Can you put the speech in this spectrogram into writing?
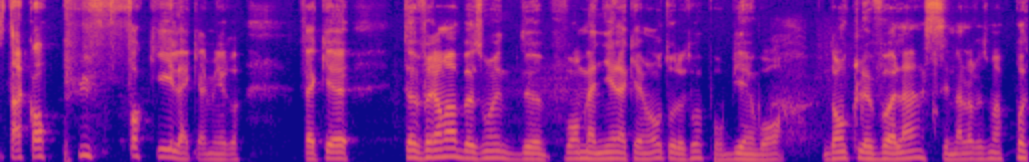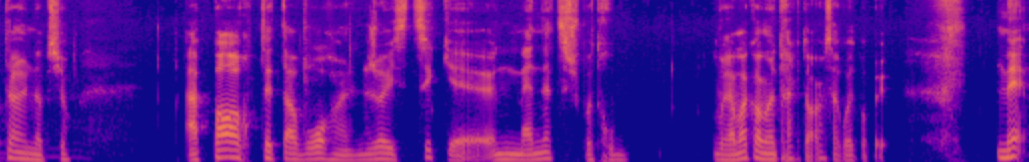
c'est encore plus fucké la caméra. Fait que t'as vraiment besoin de pouvoir manier la caméra autour de toi pour bien voir. Donc, le volant, c'est malheureusement pas tant une option. À part peut-être avoir un joystick, euh, une manette, je sais pas trop. Vraiment comme un tracteur, ça va être pas pire. Mais,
